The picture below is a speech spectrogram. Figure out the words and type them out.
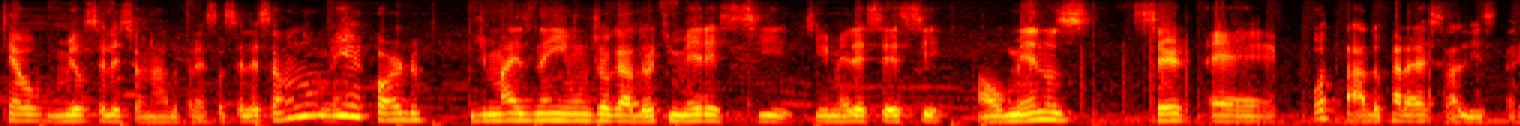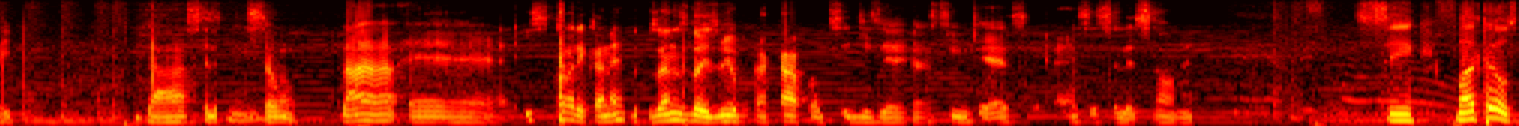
que é o meu selecionado para essa seleção, eu não me recordo de mais nenhum jogador que mereci, que merecesse ao menos ser é, cotado para essa lista aí da seleção da é, histórica, né? Dos anos 2000 para cá, pode-se dizer assim que é essa, essa seleção, né? Sim, Matheus,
